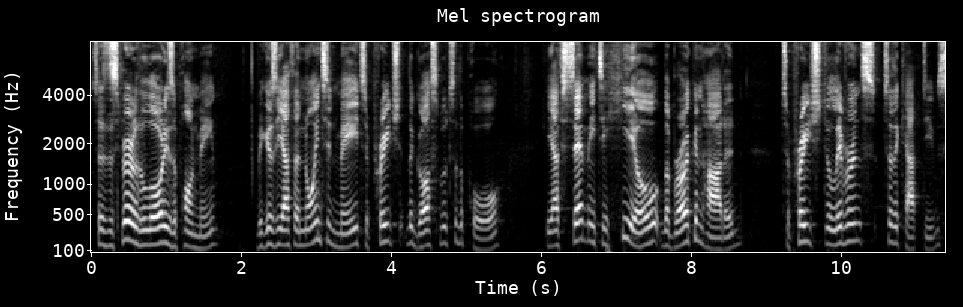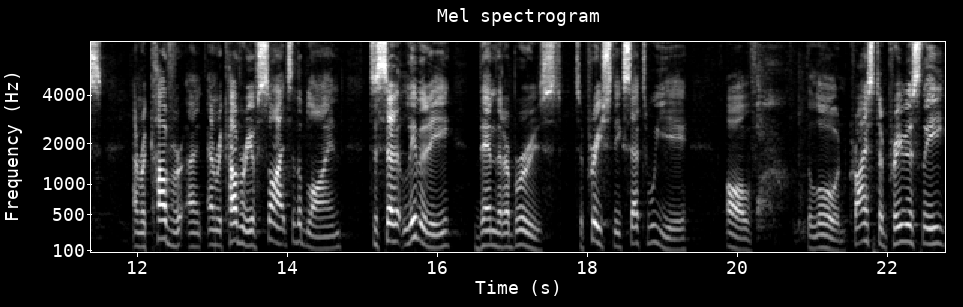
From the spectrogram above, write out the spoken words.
says, The Spirit of the Lord is upon me because he hath anointed me to preach the gospel to the poor. He hath sent me to heal the brokenhearted, to preach deliverance to the captives, and, recover, and, and recovery of sight to the blind, to set at liberty them that are bruised, to preach the acceptable year of the Lord. Christ had previously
